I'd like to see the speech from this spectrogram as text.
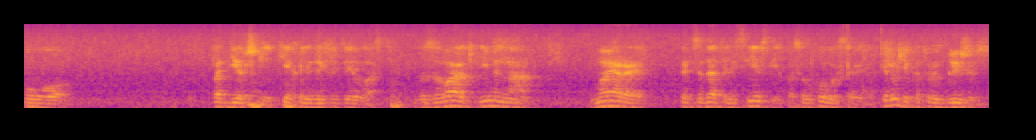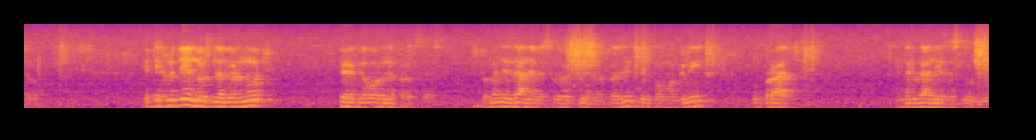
по поддержки тех или иных ветвей власти вызывают именно мэры, председатели сельских, поселковых советов, те люди, которые ближе всего. Этих людей нужно вернуть в переговорный процесс, чтобы они заняли свою активную позицию и помогли убрать иногда незаслуженную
